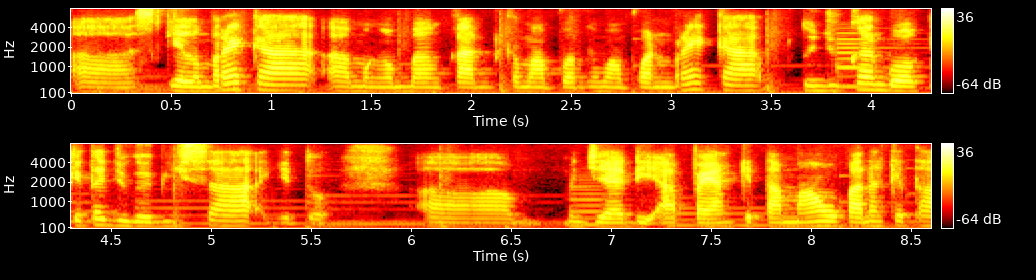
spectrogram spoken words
uh, skill mereka, uh, mengembangkan kemampuan-kemampuan mereka, tunjukkan bahwa kita juga bisa gitu uh, menjadi apa yang kita mau karena kita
